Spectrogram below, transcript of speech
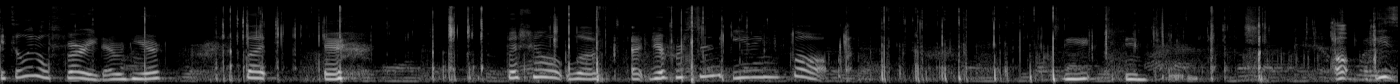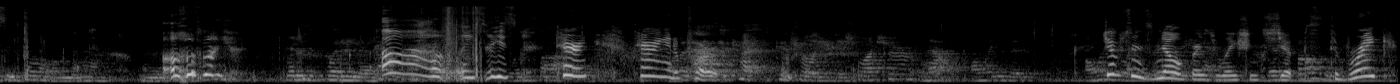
It's a little furry down here, but eh. special look at Jefferson eating ball. The. Oh, he's. Oh my god. Oh, he's, he's tearing, tearing it apart. Jefferson's known for his relationships to break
